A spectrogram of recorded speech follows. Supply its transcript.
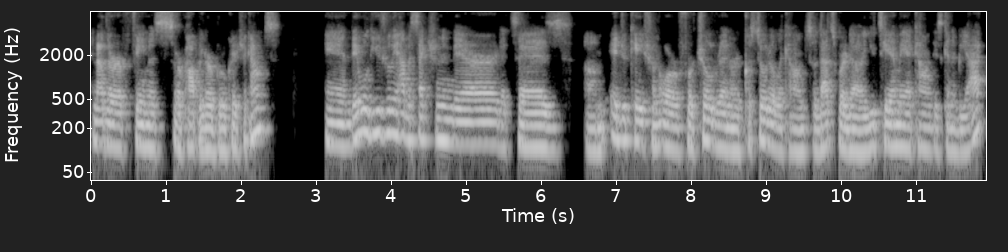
and other famous or popular brokerage accounts. And they will usually have a section in there that says um, education or for children or custodial account. So that's where the UTMA account is going to be at.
